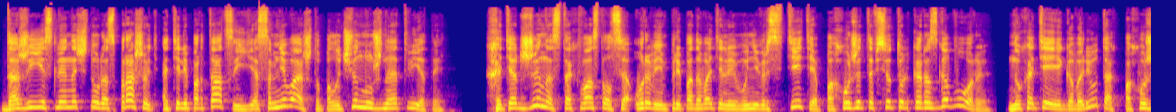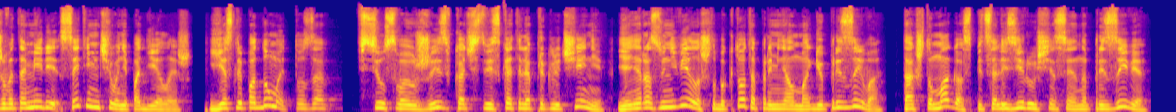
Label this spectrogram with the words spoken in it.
Даже если я начну расспрашивать о телепортации, я сомневаюсь, что получу нужные ответы. Хотя Джинас так хвастался уровень преподавателей в университете, похоже, это все только разговоры. Но хотя я и говорю так, похоже, в этом мире с этим ничего не поделаешь. Если подумать, то за Всю свою жизнь в качестве искателя приключений я ни разу не видел, чтобы кто-то применял магию призыва. Так что магов, специализирующихся на призыве,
